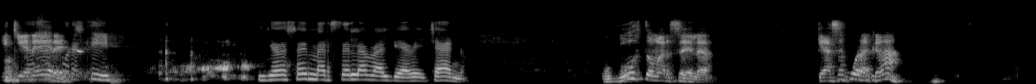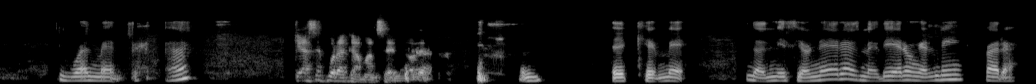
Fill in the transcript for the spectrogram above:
¿Y quién eres? Por aquí? Yo soy Marcela Valdeavellano. Un gusto, Marcela. ¿Qué haces por acá? Igualmente. ¿ah? ¿Qué haces por acá, Marcela? Es que me, las misioneras me dieron el link para...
